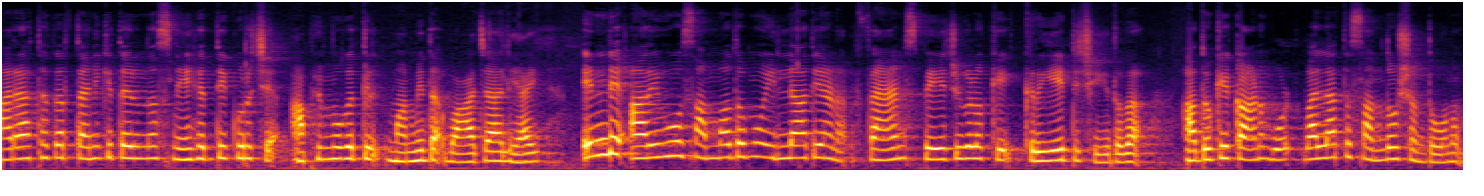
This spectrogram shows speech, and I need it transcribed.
ആരാധകർ തനിക്ക് തരുന്ന സ്നേഹത്തെക്കുറിച്ച് അഭിമുഖത്തിൽ മമിത വാചാലിയായി. എന്റെ അറിവോ സമ്മതമോ ഇല്ലാതെയാണ് ഫാൻസ് പേജുകളൊക്കെ ക്രിയേറ്റ് ചെയ്തത്. അതൊക്കെ കാണുമ്പോൾ വല്ലാത്ത സന്തോഷം തോന്നും.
